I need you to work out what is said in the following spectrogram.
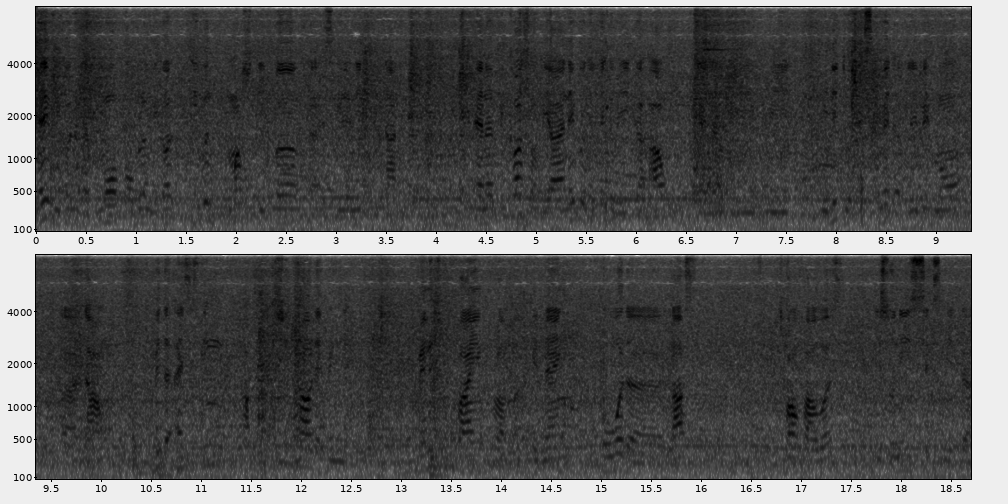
Then we're going to have more problem because even much deeper uh, excavator need to be done. And uh, because we are unable to take the vehicle out, and uh, we, we, we need to excavate a little bit more uh, down with the existing actually how that we managed to find from uh, Penang over the last 12 hours is only 6 meter.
